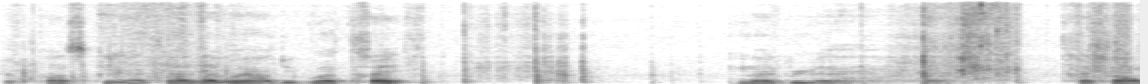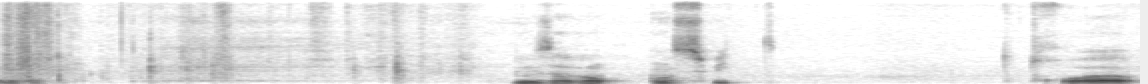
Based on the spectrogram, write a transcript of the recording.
Je pense qu'il a intérêt d'avoir du bois très meuble, très tendre. Nous avons ensuite trois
